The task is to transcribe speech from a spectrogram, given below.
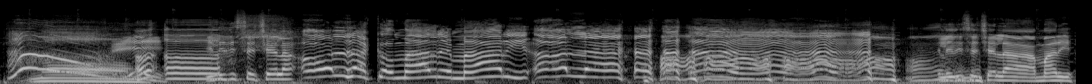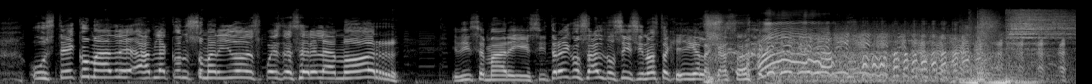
No. Sí. Y le dice Chela, hola, comadre Mari, hola. Y le dice Chela a Mari, usted, comadre, habla con su marido después de hacer el amor. Y dice Mari, si traigo saldo, sí, si no hasta que llegue a la casa.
